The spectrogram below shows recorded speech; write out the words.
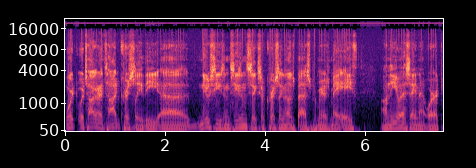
We're, we're talking to Todd Chrisley. The uh, new season, season six of Chrisley Knows Best, premieres May 8th on the USA Network.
